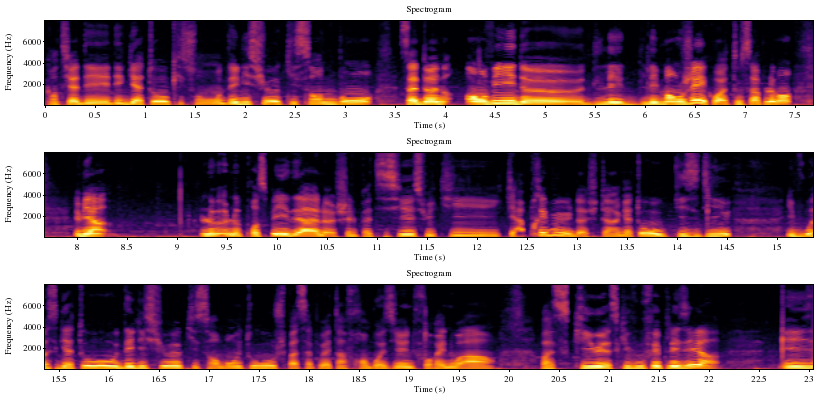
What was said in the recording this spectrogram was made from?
quand il y a des, gâteaux qui sont délicieux, qui sentent bon, ça donne envie de, les, manger, quoi, tout simplement. Eh bien, le, prospect idéal chez le pâtissier, celui qui, a prévu d'acheter un gâteau ou qui se dit, il voit ce gâteau délicieux qui sent bon et tout, je sais pas, ça peut être un framboisier, une forêt noire, ce, qui, ce qui vous fait plaisir, et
